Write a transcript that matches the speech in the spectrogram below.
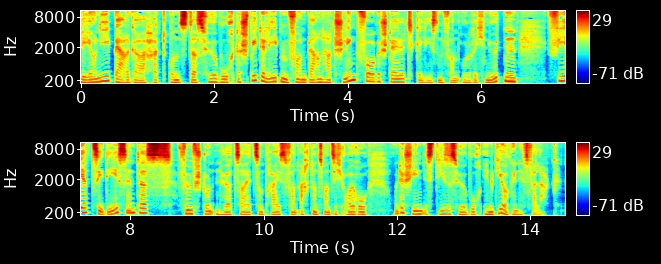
Leonie Berger hat uns das Hörbuch Das späte Leben von Bernhard Schlink vorgestellt, gelesen von Ulrich Nöthen. Vier CDs sind es, fünf Stunden Hörzeit zum Preis von 28 Euro und erschienen ist dieses Hörbuch im Diogenes Verlag.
